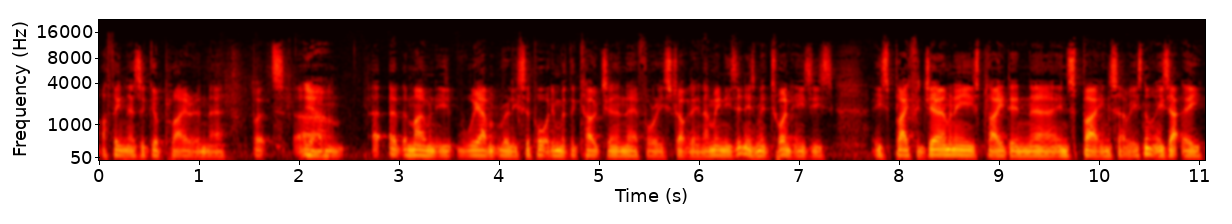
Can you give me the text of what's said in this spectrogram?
I think there's a good player in there. But um, at, at the moment, he, we haven't really supported him with the coaching, and therefore he's struggling. I mean, he's in his mid twenties. He's he's played for Germany. He's played in uh, in Spain, so he's not exactly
